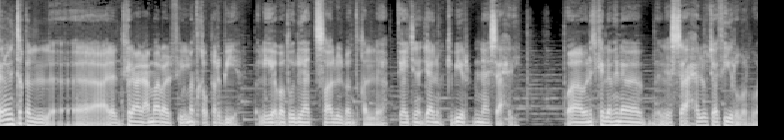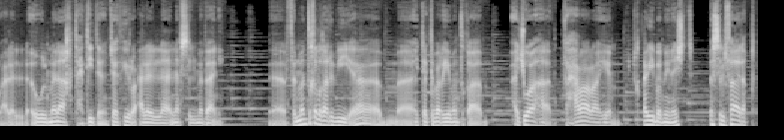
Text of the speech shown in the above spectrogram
فلما ننتقل على نتكلم عن العمارة في المنطقة الغربية اللي هي برضو لها اتصال بالمنطقة اللي فيها جانب كبير منها ساحلي. ونتكلم هنا الساحل وتأثيره برضو على أو المناخ تحديدا وتأثيره على نفس المباني. في المنطقة الغربية تعتبر هي منطقة أجواءها كحرارة هي قريبة من نجد بس الفارق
